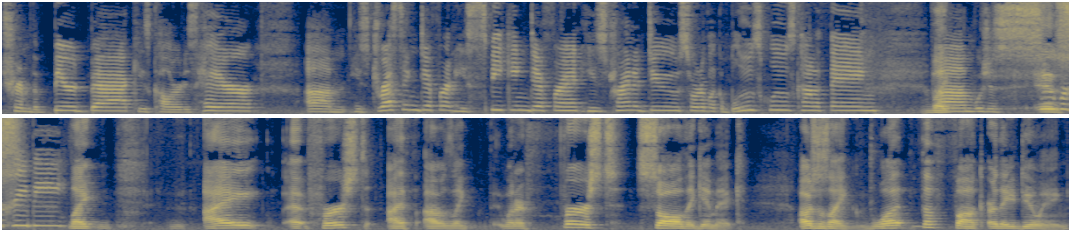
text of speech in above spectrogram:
trimmed the beard back he's colored his hair um, he's dressing different he's speaking different he's trying to do sort of like a blues clues kind of thing Like, um, which is super is- creepy like I at first I I was like when I first saw the gimmick, I was just like, what the fuck are they doing?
